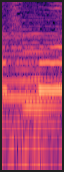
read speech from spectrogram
Pascua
